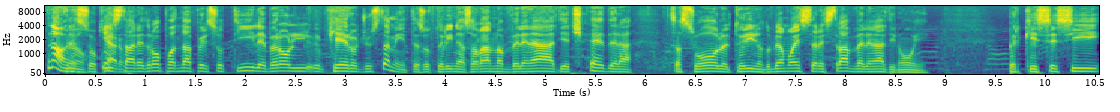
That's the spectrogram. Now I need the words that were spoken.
No, no, Adesso qui chiaro. stare troppo andare per il sottile, però Piero giustamente sottolinea saranno avvelenati, eccetera. Il Sassuolo, il Torino, dobbiamo essere straavvelenati noi. Perché se si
